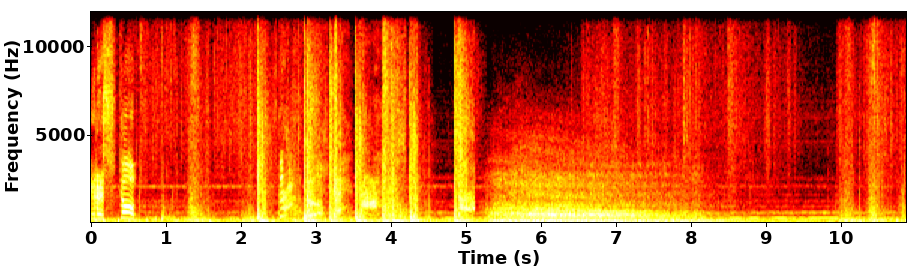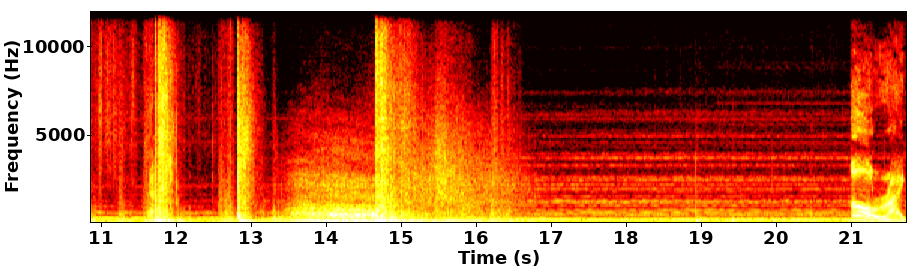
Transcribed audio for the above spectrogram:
Me to stop? All right,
